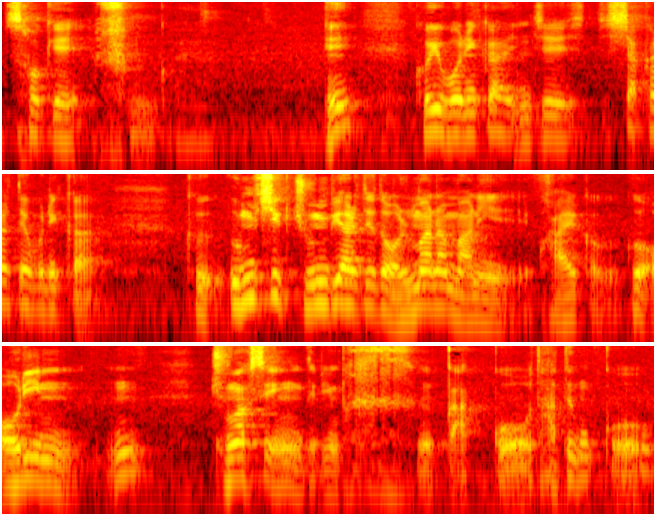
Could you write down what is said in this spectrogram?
서게 하는 거예요. 예? 거기 보니까 이제 시작할 때 보니까 그 음식 준비할 때도 얼마나 많이 과일 거고 그 어린 음? 중학생들이 막 깎고 다듬고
